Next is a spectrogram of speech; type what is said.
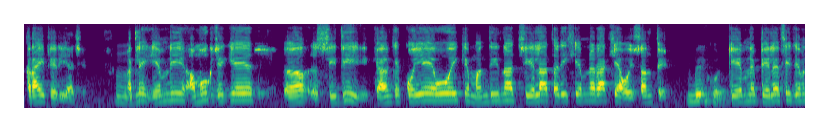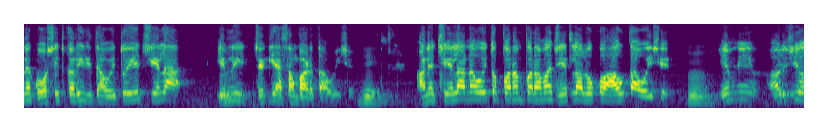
ક્રાઇટેરિયા છે. એટલે એમની અમુક જગ્યાએ સીધી કારણ કે કોઈએ એવું હોય કે મંદિરના ચેલા તરીકે એમને રાખ્યા હોય સંતે બિલકુલ. કે એમને પહેલેથી જ એમને ઘોષિત કરી દીધા હોય તો એ ચેલા એમની જગ્યા સંભાળતા હોય છે. અને ચેલા ના હોય તો પરંપરામાં જેટલા લોકો આવતા હોય છે એમની અરજીઓ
